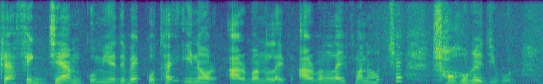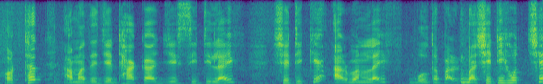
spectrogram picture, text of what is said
ট্রাফিক জ্যাম কমিয়ে দেবে। কোথায়? In our urban life urban life মানে হচ্ছে শহুরে জীবন। অর্থাৎ আমাদের যে ঢাকার যে সিটি লাইফ সেটিকে আরবান লাইফ বলতে পারেন বা সেটি হচ্ছে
